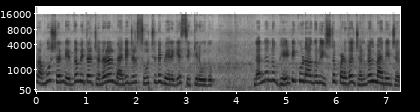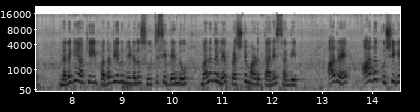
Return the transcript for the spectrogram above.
ಪ್ರಮೋಷನ್ ನಿರ್ಗಮಿತ ಜನರಲ್ ಮ್ಯಾನೇಜರ್ ಸೂಚನೆ ಮೇರೆಗೆ ಸಿಕ್ಕಿರುವುದು. ನನ್ನನ್ನು ಭೇಟಿ ಕೂಡ ಆಗಲು ಇಷ್ಟಪಡದ ಜನರಲ್ ಮ್ಯಾನೇಜರ್, ನನಗೆ ಯಾಕೆ ಈ ಪದವಿಯನ್ನು ನೀಡಲು ಸೂಚಿಸಿದ್ದೆಂದು ಮನದಲ್ಲೇ ಪ್ರಶ್ನೆ ಮಾಡುತ್ತಾನೆ ಸಂದೀಪ್. ಆದರೆ ಆದ ಖುಷಿಗೆ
